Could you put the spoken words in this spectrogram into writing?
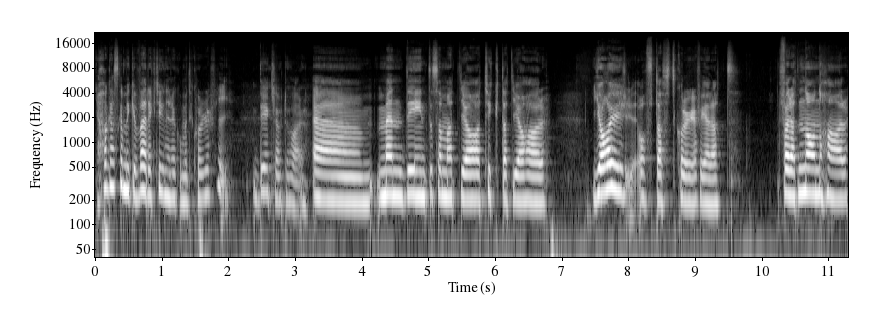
Jag har ganska mycket verktyg när det kommer till koreografi. Det är klart du har. Ehm, men det är inte som att jag har tyckt att jag har... Jag har ju oftast koreograferat för att någon har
